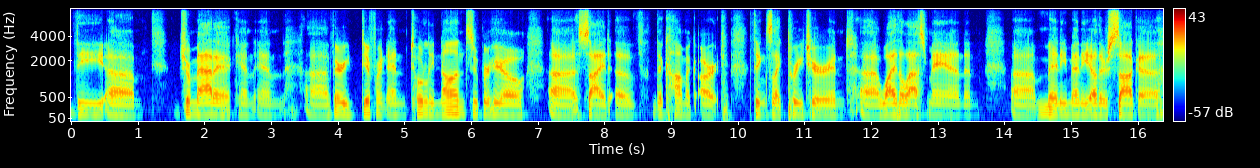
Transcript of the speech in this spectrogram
the um, dramatic and and uh, very different and totally non superhero uh, side of the comic art. Things like Preacher and uh, Y the Last Man and uh, many many other saga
